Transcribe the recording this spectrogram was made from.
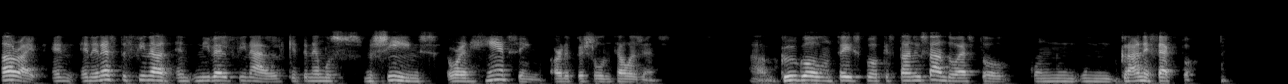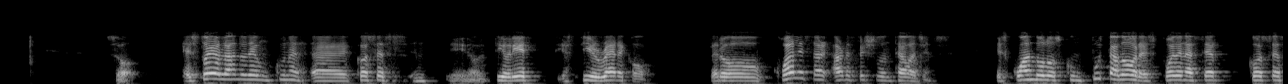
All right, and, and en este final, en nivel final que tenemos machines or enhancing artificial intelligence. Um, Google y Facebook están usando esto con un, un gran efecto. So, estoy hablando de algunas uh, cosas, you know, teoría, theoretical, pero ¿cuál es artificial intelligence? Es cuando los computadores pueden hacer cosas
